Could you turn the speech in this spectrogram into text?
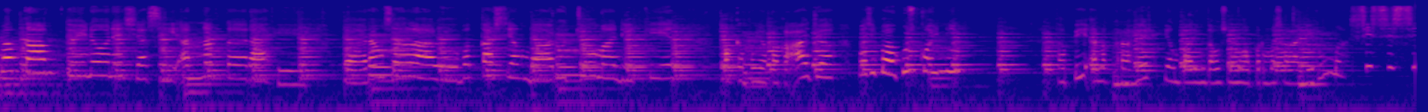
Welcome to Indonesia si anak terakhir Barang selalu bekas yang baru cuma dikit. Pakai punya kakak aja masih bagus kok ini. Tapi anak terakhir yang paling tahu semua permasalahan di rumah Si si si.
